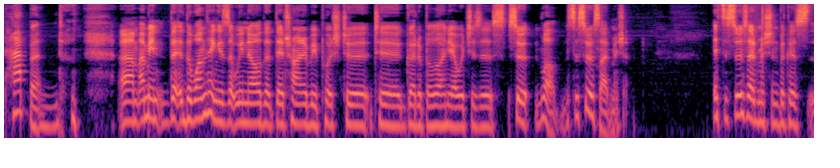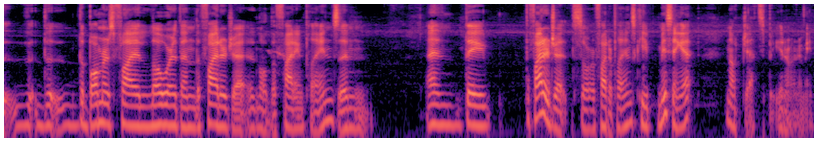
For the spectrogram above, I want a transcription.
happened. um, I mean, the the one thing is that we know that they're trying to be pushed to to go to Bologna, which is a su- well, it's a suicide mission. It's a suicide mission because the, the the bombers fly lower than the fighter jet, not the fighting planes, and and they the fighter jets or fighter planes keep missing it. Not jets, but you know what I mean.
